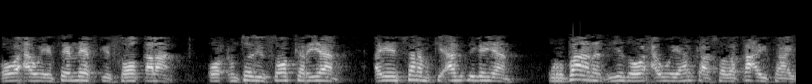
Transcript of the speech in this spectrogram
oo waxa weye intay neefkii soo qalaan oo cuntadii soo kariyaan ayay sanamkii ag dhigayaan qurbaanan iyadoo waxa weeye halkaas sadaqa ay tahay.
